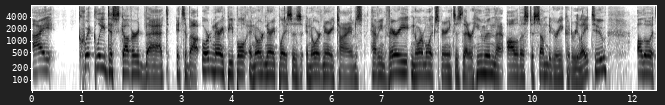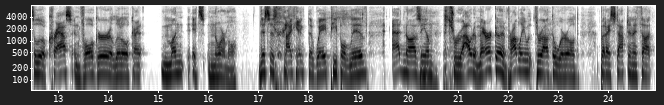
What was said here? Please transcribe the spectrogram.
I quickly discovered that it's about ordinary people in ordinary places in ordinary times having very normal experiences that are human that all of us to some degree could relate to. Although it's a little crass and vulgar, a little kind of mun- it's normal. This is, I think, the way people live ad nauseum throughout America and probably throughout the world. But I stopped and I thought,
